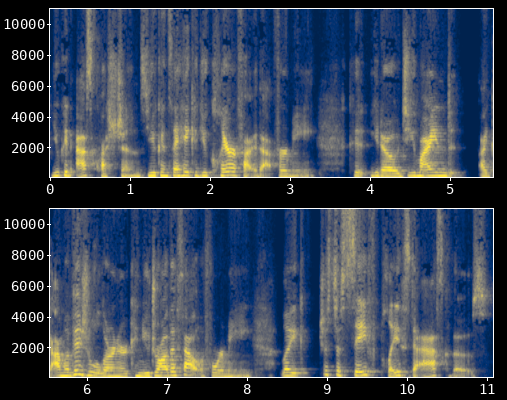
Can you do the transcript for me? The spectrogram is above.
You can ask questions. You can say, Hey, could you clarify that for me? Could, you know, do you mind? Like, I'm a visual learner. Can you draw this out for me? Like, just a safe place to ask those.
